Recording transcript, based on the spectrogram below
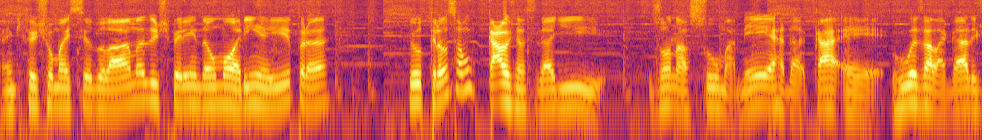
A gente fechou mais cedo lá, mas eu esperei ainda uma horinha aí pra. O trânsito é um caos na cidade. E Zona Sul uma merda, é, ruas alagadas,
